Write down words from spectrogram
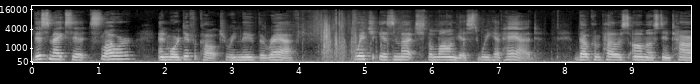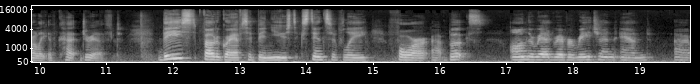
This makes it slower and more difficult to remove the raft, which is much the longest we have had, though composed almost entirely of cut drift. These photographs have been used extensively for uh, books on the Red River region and uh,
